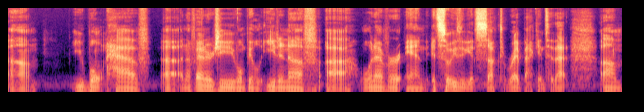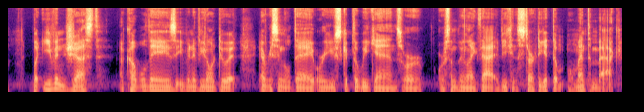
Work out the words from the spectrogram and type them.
um, you won't have uh, enough energy, you won't be able to eat enough, uh, whatever. And it's so easy to get sucked right back into that. Um, but even just a couple days, even if you don't do it every single day, or you skip the weekends, or or something like that, if you can start to get the momentum back,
